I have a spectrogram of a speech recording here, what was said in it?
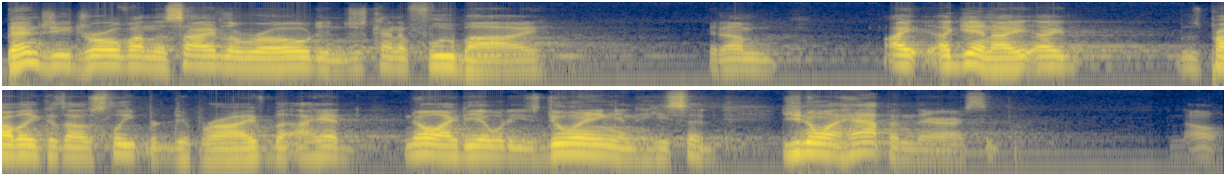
Benji drove on the side of the road and just kind of flew by. And I'm, I, again, I, I it was probably because I was sleep deprived, but I had no idea what he's doing. And he said, You know what happened there? I said, no.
